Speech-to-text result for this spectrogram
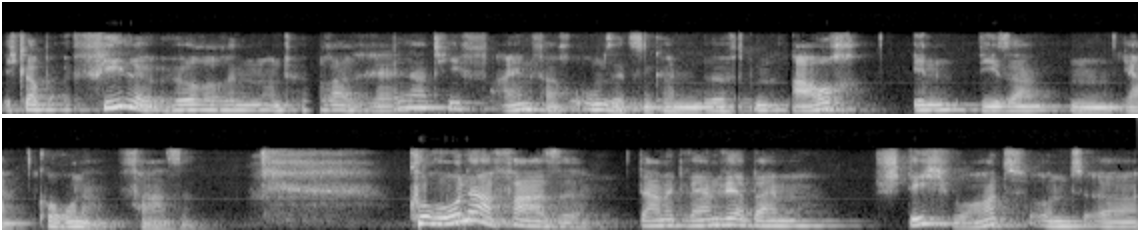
ich glaube, viele Hörerinnen und Hörer relativ einfach umsetzen können dürften, auch in dieser hm, ja, Corona-Phase. Corona-Phase, damit wären wir beim Stichwort und äh,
